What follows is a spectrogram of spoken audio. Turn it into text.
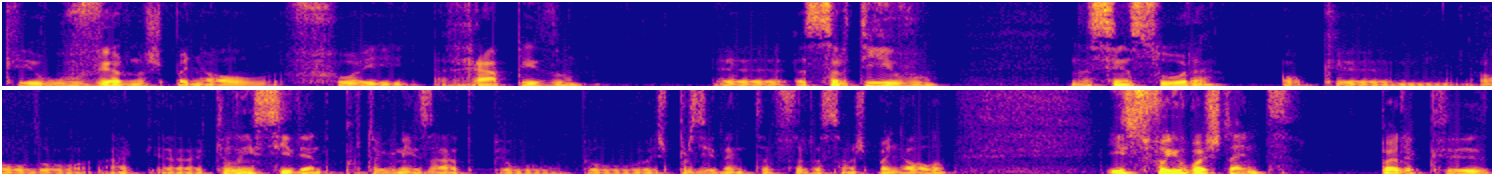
que o governo espanhol foi rápido, assertivo na censura ao que, ao, àquele incidente protagonizado pelo, pelo ex-presidente da Federação Espanhola. Isso foi o bastante para que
